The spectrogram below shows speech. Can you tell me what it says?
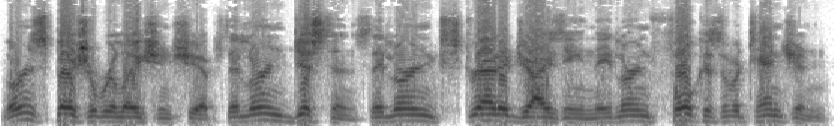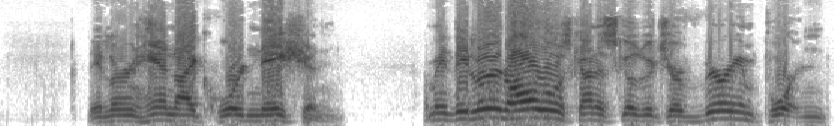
learn spatial relationships they learn distance they learn strategizing they learn focus of attention they learn hand-eye coordination i mean they learn all those kind of skills which are very important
